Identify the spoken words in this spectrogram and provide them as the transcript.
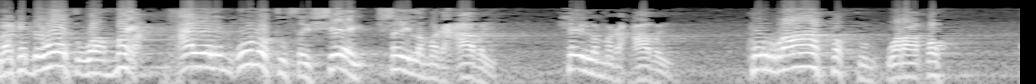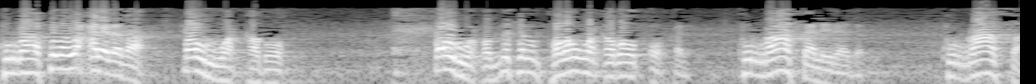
Marka dawaad waa magac maxaa yeelay muxuuna tusay shee shay la magacaabayo shay la magacaabayo kuraasatun waraaqo. Kuraasada waxaa la idhahdaa dhowr warqadood. Dhowr warqadood maalan toban warqadood oo kale. Kuraasaa la idhahdaa kuraasa.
